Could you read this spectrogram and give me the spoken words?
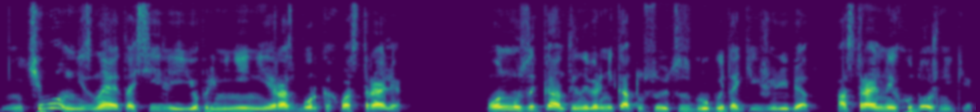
Ничего он не знает о силе, ее применении и разборках в Астрале. Он музыкант и наверняка тусуется с группой таких же ребят. Астральные художники.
